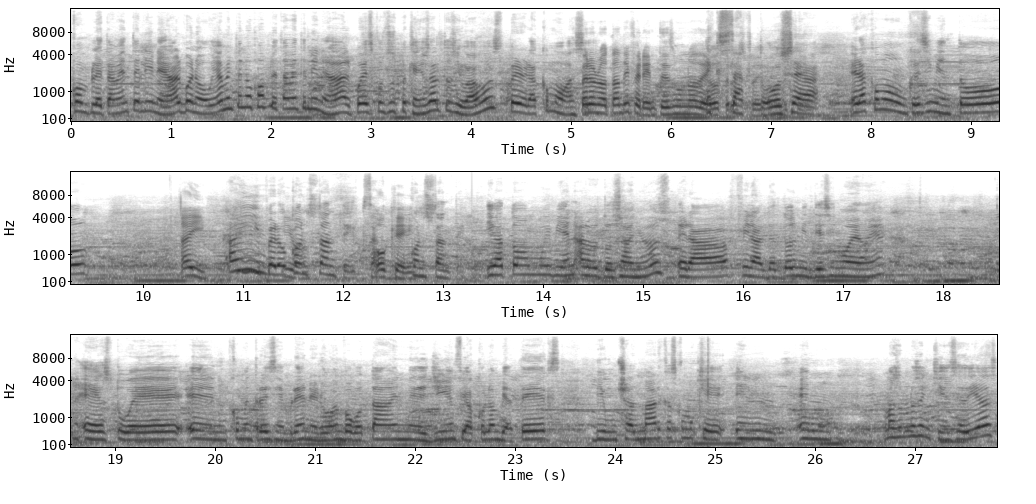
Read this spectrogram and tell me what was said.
completamente lineal. Bueno, obviamente no completamente lineal, pues con sus pequeños altos y bajos, pero era como así. Pero no tan diferentes uno de. Exacto, pues. o sea, era como un crecimiento Ahí. ahí, pero Iba. constante, exacto, constante. Iba todo muy bien a los dos años, era final del 2019. Eh, Estuve en, como entre diciembre y enero en Bogotá, en Medellín, fui a Colombia Tex, vi muchas marcas, como que en, en más o menos en 15 días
